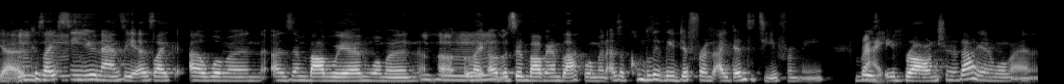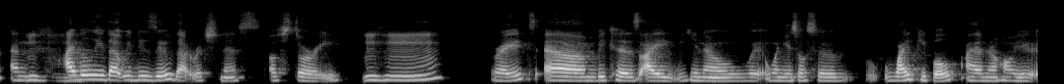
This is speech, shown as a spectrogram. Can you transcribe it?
Yeah because mm-hmm. i see you nancy as like a woman a zimbabwean woman mm-hmm. uh, like a zimbabwean black woman as a completely different identity from me right. a brown trinidadian woman and mm-hmm. i believe that we deserve that richness of story mm-hmm. right um, because i you know when you talk to white people i don't know how you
